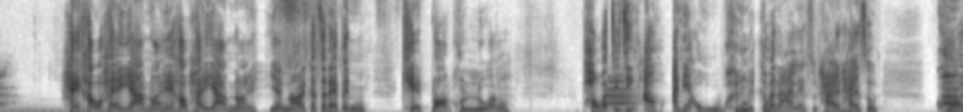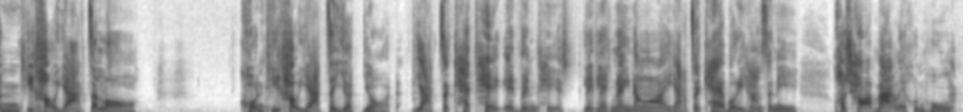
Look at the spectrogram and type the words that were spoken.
นะให้เขาพยายามหน่อยให้เขาพยายามหน่อย อย่างน้อยก็จะได้เป็นเขตปลอดคนลวง เพราะว่าจริงๆ เอ้าอันเนี้ยโอ้โหครึ่งนึกขึ้นมาได้เลยสุดท้ายท้ายสุด คนที่เขาอยากจะหลอก คนที่เขาอยากจะหยอดหยอดๆอยากจะแค่ take advantage เล็กๆ น้อยๆ อยากจะแค่บริหารเสน่ห์เขาชอบมากเลยคนพุ่งอะ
